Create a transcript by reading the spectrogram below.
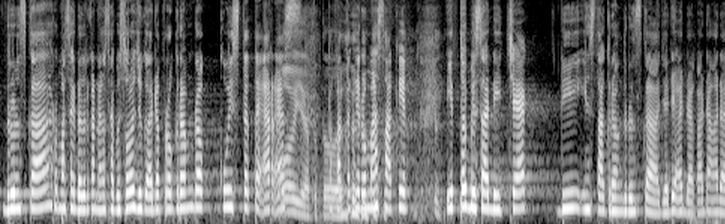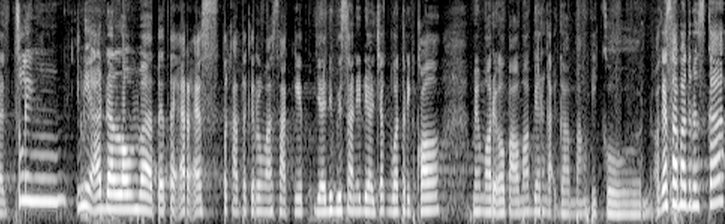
Drunska, Rumah Sakit Dokter Kandang Sapi Solo juga ada program dok kuis TTRS. Oh iya betul. Teka-teki rumah sakit itu bisa dicek di Instagram Drunska. Jadi ada kadang ada celing, ini ada lomba TTRS teka-teki rumah sakit. Jadi bisa nih diajak buat recall memori opa oma biar nggak gampang pikun. Oke sahabat Drunska,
